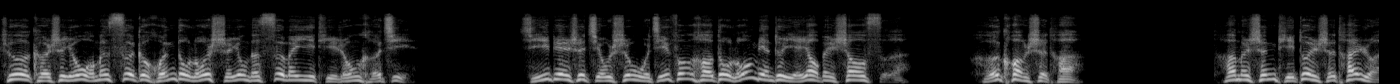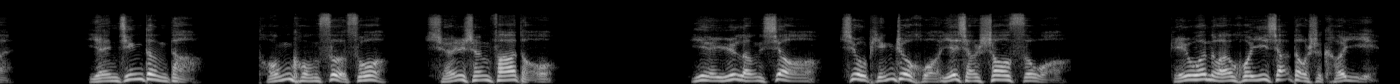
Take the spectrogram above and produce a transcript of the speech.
这可是由我们四个魂斗罗使用的四位一体融合技。即便是九十五级封号斗罗面对也要被烧死，何况是他？他们身体顿时瘫软，眼睛瞪大，瞳孔瑟缩，全身发抖。夜雨冷笑：“就凭这火也想烧死我？给我暖和一下倒是可以。”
